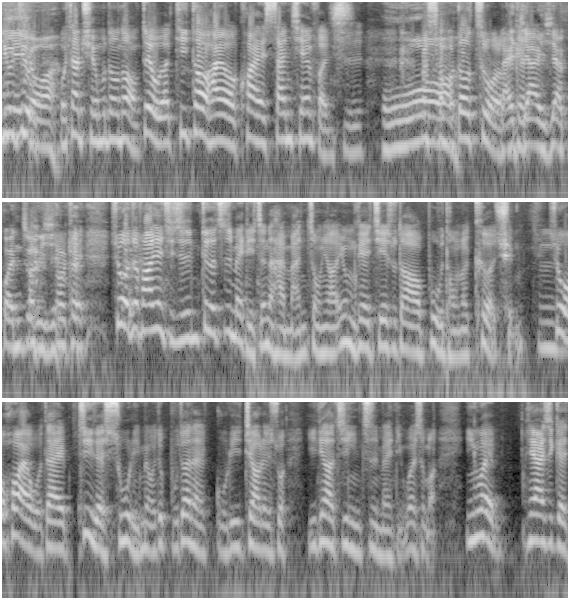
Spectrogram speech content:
弄 YouTube，有啊我现在全部都弄。对，我的 TikTok 还有快三千粉丝，我哇什么都做了。来加一下，关注一下。OK，所以我就发现，其实这个自媒体真的还蛮重要，因为我们可以接触到不同的客群。嗯所以我后来我在自己的书里面，我就不断的鼓励教练说，一定要经营自媒体。为什么？因为现在是个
